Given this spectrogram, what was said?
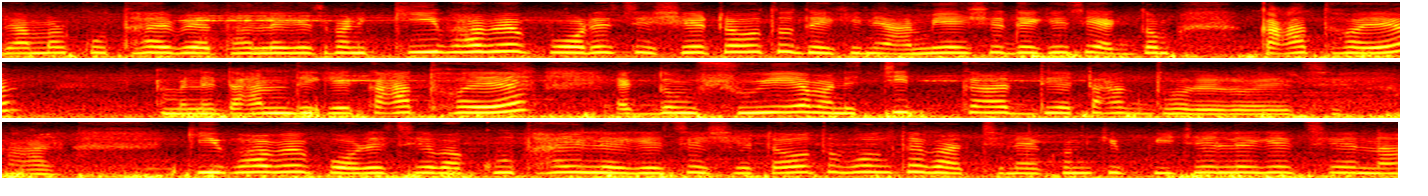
যে আমার কোথায় ব্যথা লেগেছে। মানে কীভাবে পড়েছে সেটাও তো দেখিনি। আমি এসে দেখেছি একদম কাত হয়ে মানে ডান দিকে কাত হয়ে একদম শুয়ে মানে চিৎকার দিয়ে টাক ধরে রয়েছে। আর কীভাবে পড়েছে বা কোথায় লেগেছে সেটাও তো বলতে পারছি না। এখন কি পিঠে লেগেছে না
